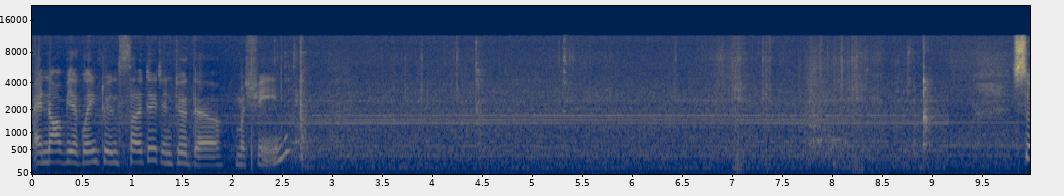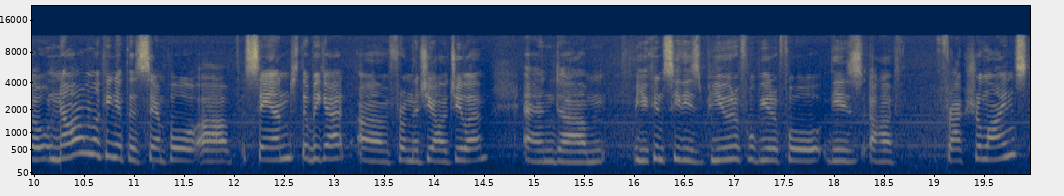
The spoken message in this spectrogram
and now we are going to insert it into the machine. So now I'm looking at the sample of sand that we got um, from the geology lab and um, you can see these beautiful, beautiful, these uh, fracture lines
